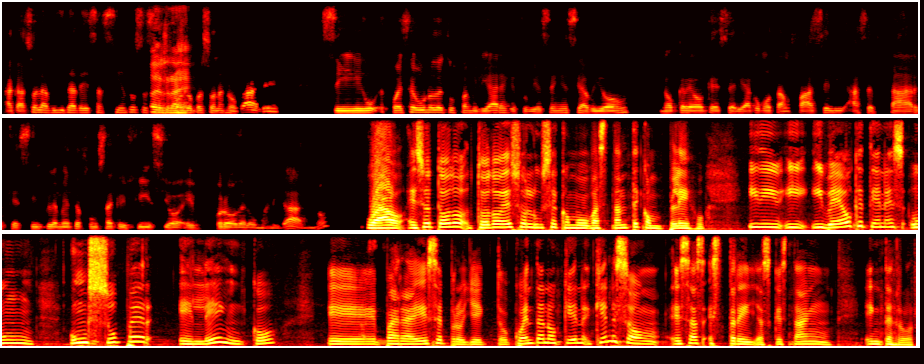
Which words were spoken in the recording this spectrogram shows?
¿Acaso la vida de esas 164 personas no vale? Si fuese uno de tus familiares que estuviese en ese avión, no creo que sería como tan fácil aceptar que simplemente fue un sacrificio en pro de la humanidad, ¿no? Wow, eso todo, todo eso luce como bastante complejo. Y, y, veo que tienes un, un súper elenco eh, para ese proyecto. Cuéntanos quién, quiénes son esas estrellas que están en terror.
